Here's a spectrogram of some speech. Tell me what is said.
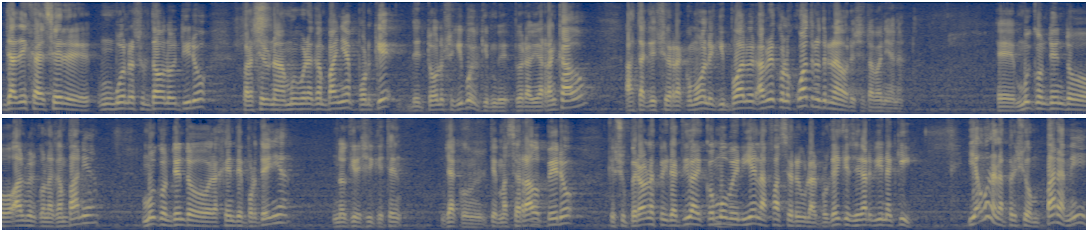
ya deja de ser eh, un buen resultado lo de Tiro para hacer una muy buena campaña, porque de todos los equipos, el que peor había arrancado, hasta que se reacomodó el equipo Albert. Albert con los cuatro entrenadores esta mañana. Eh, muy contento Albert con la campaña, muy contento la gente porteña, no quiere decir que estén ya con el tema cerrado, pero que superaron la expectativa de cómo venía en la fase regular, porque hay que llegar bien aquí. Y ahora la presión para mí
